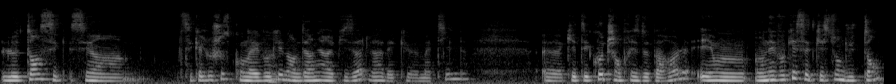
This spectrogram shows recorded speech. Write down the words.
le temps, c'est c'est un, c'est quelque chose qu'on a évoqué dans le dernier épisode là avec euh, Mathilde, euh, qui était coach en prise de parole, et on, on évoquait cette question du temps.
